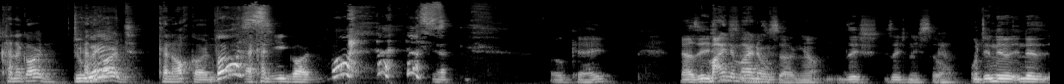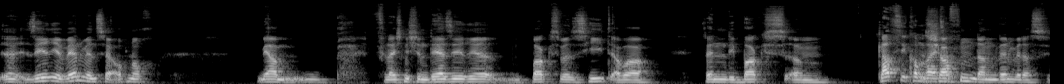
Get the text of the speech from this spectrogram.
kann er garden. Durant? Kann er garden. Kann auch garden. Was? Er kann jeden garden. Ja. Okay. Ja, sehe ich Meine nicht so, Meinung. muss ich sagen, ja. Sehe ich, sehe ich nicht so. Ja. Und in der, in der äh, Serie werden wir uns ja auch noch, ja, vielleicht nicht in der Serie Bucks vs. Heat, aber wenn die Bucks ähm, Glaubst du, die kommen es weiter? schaffen, dann werden wir das,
